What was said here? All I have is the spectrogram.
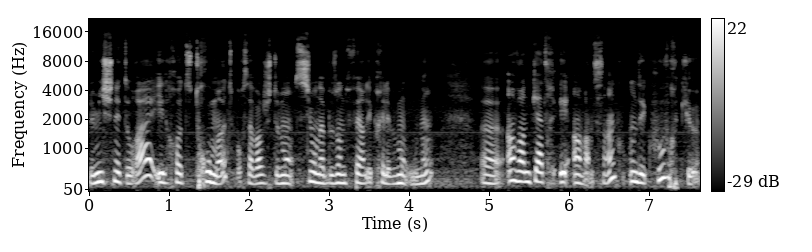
le Mishneh Torah, il rote Trumot, pour savoir justement si on a besoin de faire les prélèvements ou non, euh, 1,24 et 1,25, on découvre que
